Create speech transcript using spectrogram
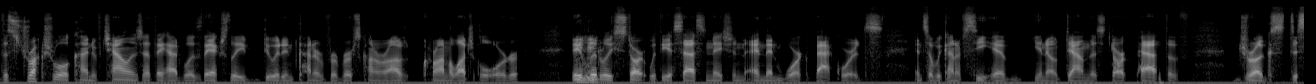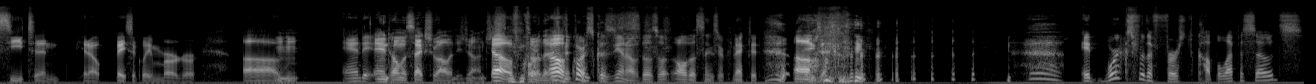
the structural kind of challenge that they had was they actually do it in kind of reverse chronolo- chronological order. They literally start with the assassination and then work backwards. And so we kind of see him, you know, down this dark path of drugs, deceit, and, you know, basically murder. Um, And, it, And homosexuality, John. Oh, of course, oh, of course, because you know those all those things are connected. Um, Exactly. it works for the first couple episodes.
